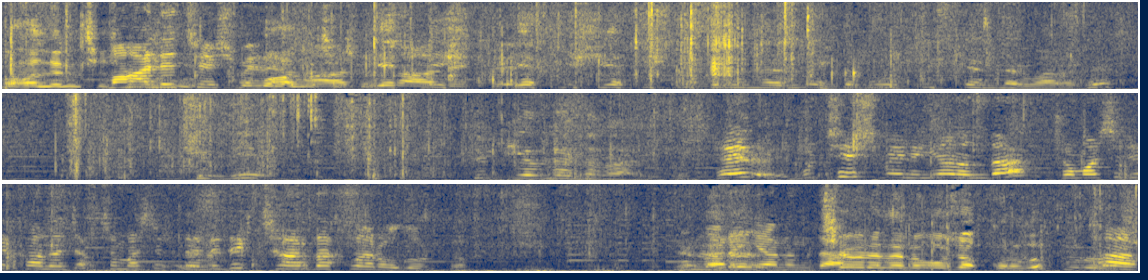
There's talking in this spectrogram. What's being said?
Mahallenin çeşmesi. Mahalle bu. çeşmeleri Bu mahalle vardı çeşmesi. 70 sadece. 70 70 sürümlerinde işte bu sistemler vardı. Şimdi Türkiye'lerde var. Her bu çeşmenin yanında çamaşır yıkanacak, çamaşır serilecek çardaklar olurdu. Bunların yanında. Çevrelerine ocak kurulur. Ha,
